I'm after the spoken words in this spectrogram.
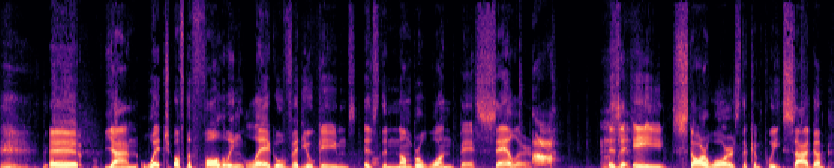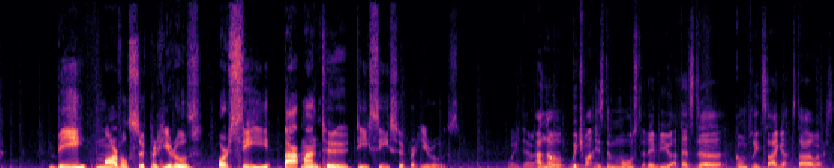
uh, Jan, which of the following Lego video games is the number one bestseller? Ah! Is it A, Star Wars The Complete Saga, B, Marvel Superheroes, or C, Batman 2 DC Superheroes? Wait, a minute. I know which one is the most reviewed. That's the complete saga, Star Wars.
